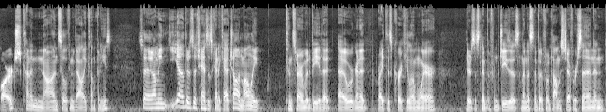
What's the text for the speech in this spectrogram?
large kind of non Silicon Valley companies. So I mean, yeah, there's a chance it's going to catch on. My only concern would be that oh, we're going to write this curriculum where there's a snippet from Jesus and then a snippet from Thomas Jefferson, and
